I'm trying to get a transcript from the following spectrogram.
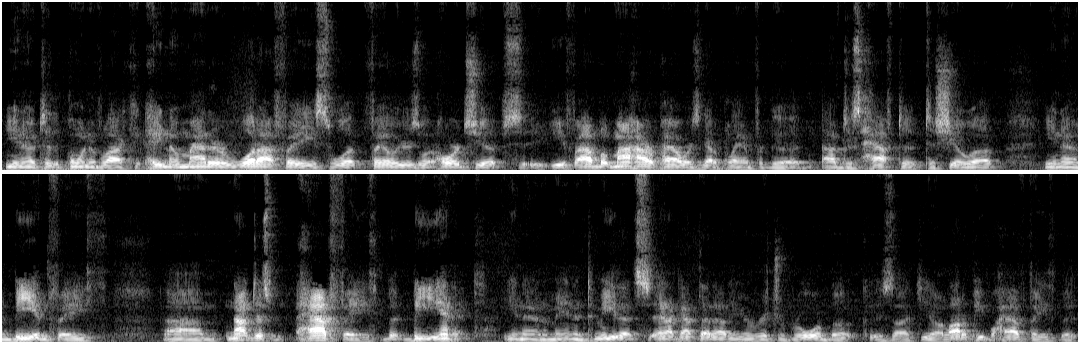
you know, to the point of like, hey, no matter what I face, what failures, what hardships, if I, but my higher power's got a plan for good. I just have to, to show up, you know, and be in faith. Um, not just have faith, but be in it. You know what I mean? And to me, that's, and I got that out of your Richard Rohr book, is like, you know, a lot of people have faith, but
